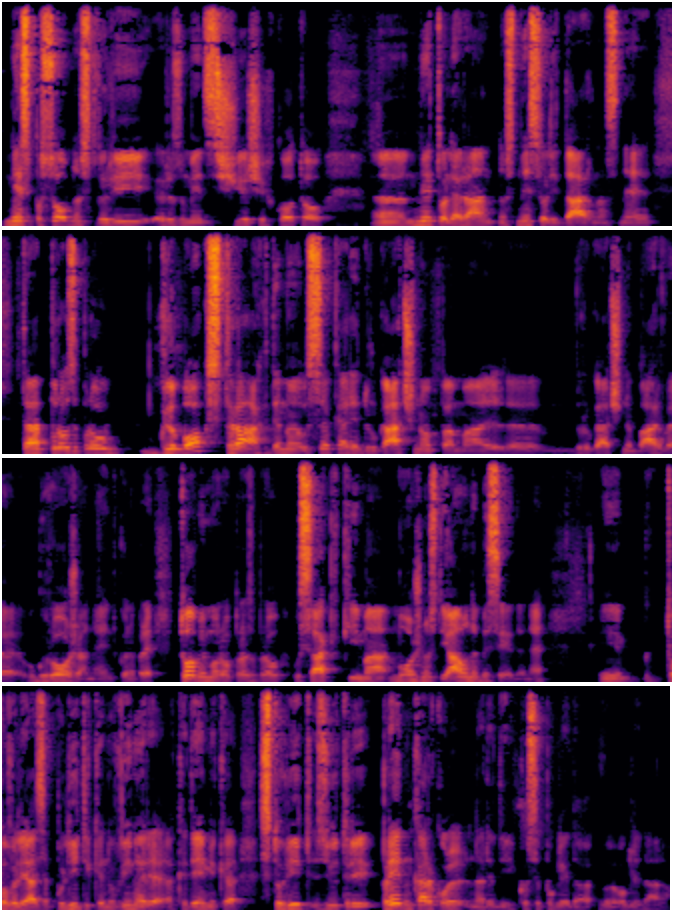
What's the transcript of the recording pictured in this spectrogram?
nesposobnost stvari razumeti z širših kotov, uh, netolerantnost, nesolidarnost. Ne? Ta pravzaprav globok strah, da me vse, kar je drugačno, pa malo eh, drugačne barve, ogroža. Ne, to bi moral pravzaprav vsak, ki ima možnost javne besede. Ne, In to velja za politike, novinarje, akademike, storiti zjutraj, preden karkoli naredi, ko se pogleda v ogledalo.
